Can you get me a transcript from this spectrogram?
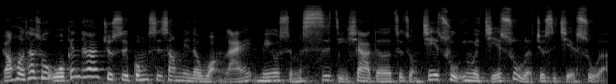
然后他说我跟他就是公司上面的往来，没有什么私底下的这种接触，因为结束了就是结束了。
